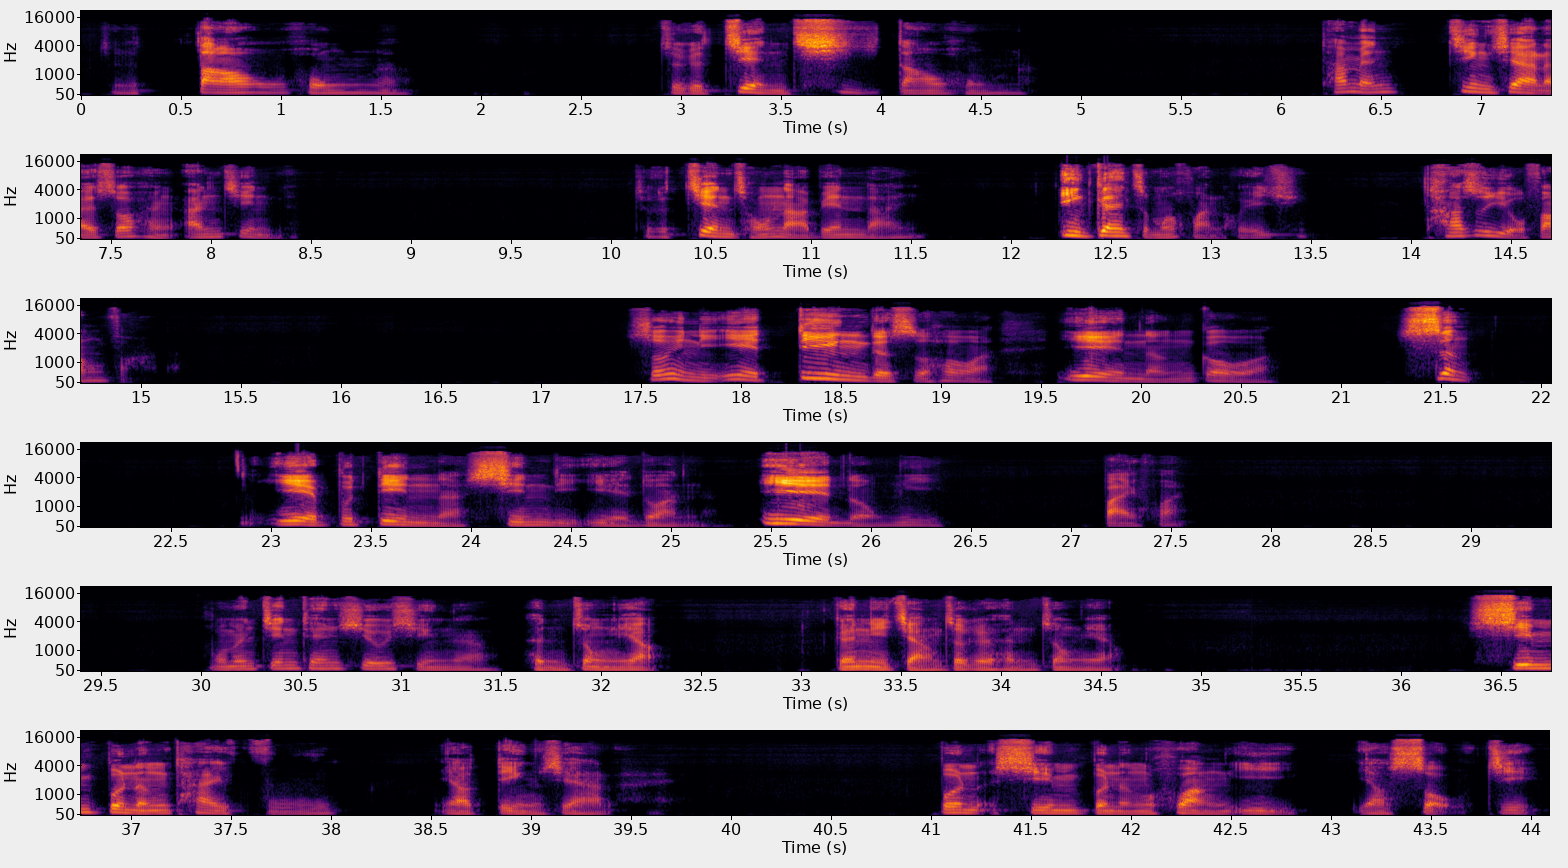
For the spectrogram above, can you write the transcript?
这个。刀轰啊，这个剑气刀轰啊，他们静下来说很安静的。这个剑从哪边来，应该怎么返回去，他是有方法。所以你越定的时候啊，越能够啊胜；越不定呢，心里越乱，越容易败坏。我们今天修行啊，很重要。跟你讲，这个很重要。心不能太浮，要定下来；不能心不能放逸，要守戒。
